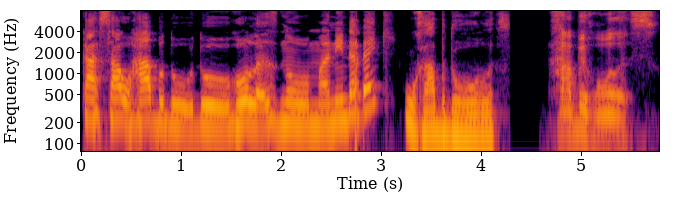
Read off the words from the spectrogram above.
caçar o rabo do, do Rolas no Money in the Bank. O rabo do Rolas. Rabo e rolas.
